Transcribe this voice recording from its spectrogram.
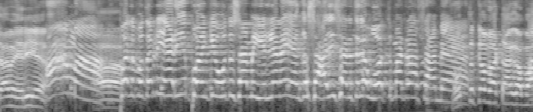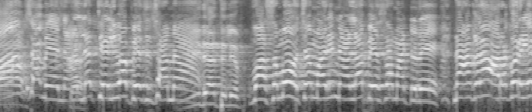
சாமி எரிய. ஆமா. புத புதன்னு எரிய பொங்கி ஊத்து சாமி. இல்லைன்னா எங்க சாதி சனத்துல ஓத்து மாட்டோம் சாமி. ஒத்துக்க மாட்டாங்கம்மா. ஆம் சாமி. நல்லா தெளிவா பேசு சாமி. நீதான் தெளிவு வசமா வச்ச மாதிரி நல்லா பேச மாட்டுது. நாங்களாம் அறகுறையா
